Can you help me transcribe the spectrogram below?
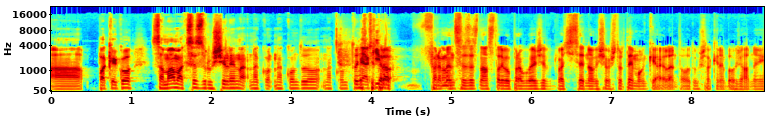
A pak jako sama Max se zrušili na, na, na konto, na konto nějaký... teda Ferment se ze nás tady opravuje, že v 2001 vyšel čtvrtý Monkey Island, ale to už taky nebyl žádný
